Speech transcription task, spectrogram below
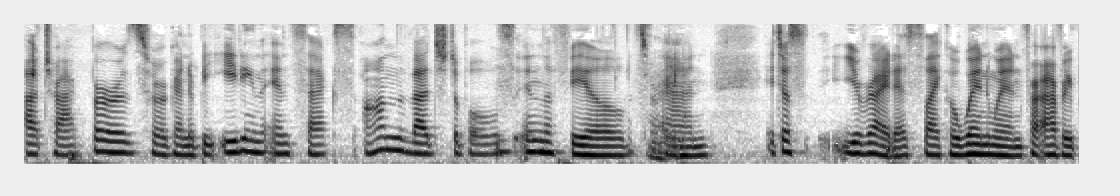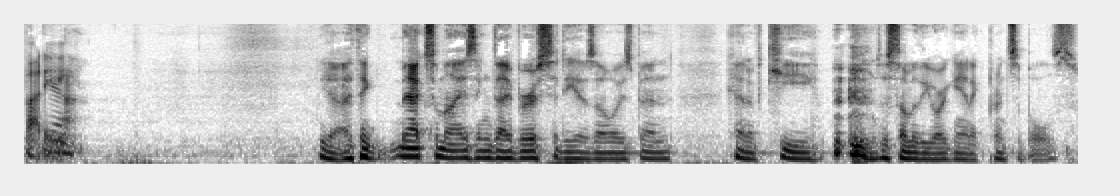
attract birds who are going to be eating the insects on the vegetables mm-hmm. in the fields, right. and it just you're right. It's like a win-win for everybody. Yeah. Yeah, I think maximizing diversity has always been kind of key to some of the organic principles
